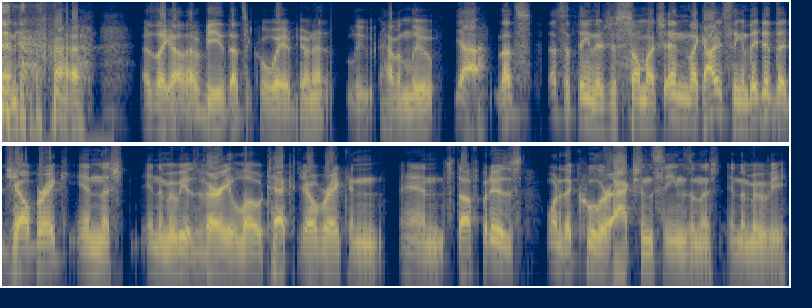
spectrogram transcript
and I was like, oh, that would be that's a cool way of doing it. Loot, having loot. Yeah, that's that's the thing. There's just so much, and like I was thinking, they did the jailbreak in the in the movie. It was very low tech jailbreak and and stuff, but it was one of the cooler action scenes in the in the movie.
